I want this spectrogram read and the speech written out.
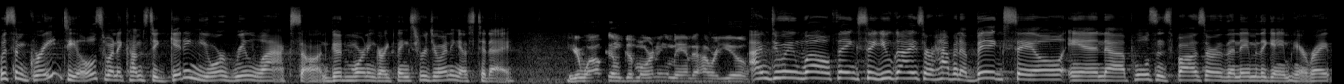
with some great deals when it comes to getting your relax on. Good morning, Greg. Thanks for joining us today. You're welcome. Good morning, Amanda. How are you? I'm doing well, thanks. So you guys are having a big sale, and uh, pools and spas are the name of the game here, right?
